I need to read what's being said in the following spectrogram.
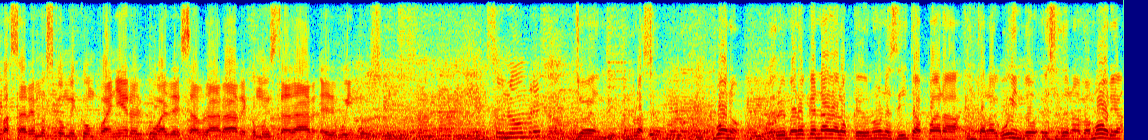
Pasaremos con mi compañero el cual les hablará de cómo instalar el Windows. ¿Su nombre? Yo Andy, un placer. Bueno, primero que nada lo que uno necesita para instalar Windows es tener una memoria.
